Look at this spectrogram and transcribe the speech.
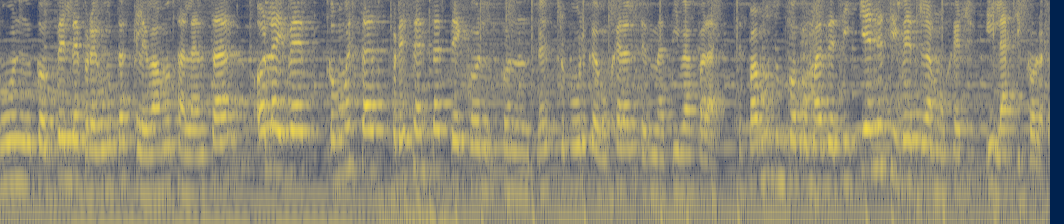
un cóctel de preguntas que le vamos a lanzar. Hola Ivette, ¿cómo estás? Preséntate con, con nuestro público de Mujer Alternativa para que sepamos un poco más de ti. ¿Quién es Ivette la mujer y la psicóloga?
